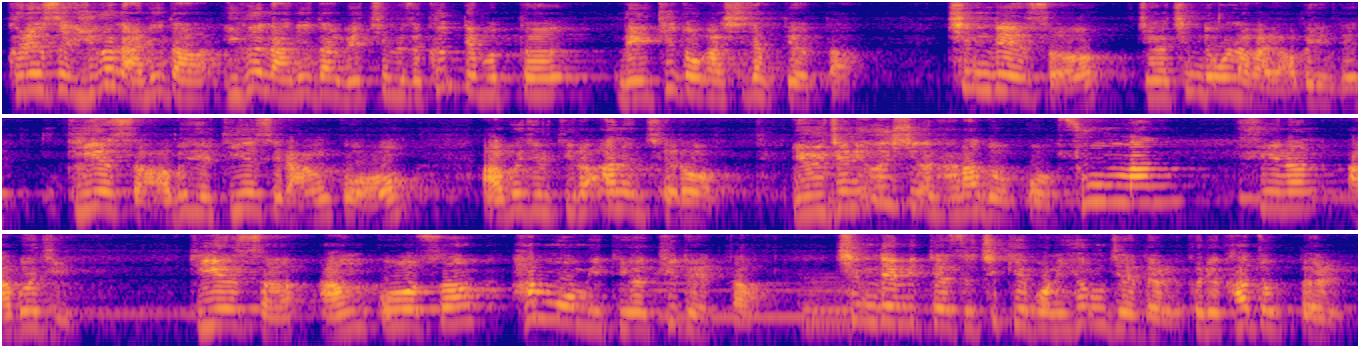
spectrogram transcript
그래서 이건 아니다, 이건 아니다 외치면서 그때부터 내 기도가 시작되었다. 침대에서 제가 침대 올라가요 아버지인데 뒤에서 아버지를 뒤에서 안고 아버지를 뒤로 안은 채로 여전히 의식은 하나도 없고 숨만 쉬는 아버지 뒤에서 안고서 한 몸이 되어 기도했다. 침대 밑에서 지켜보는 형제들 그리고 가족들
